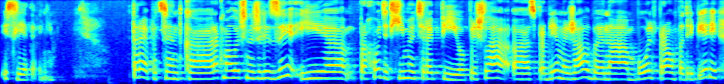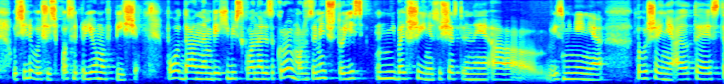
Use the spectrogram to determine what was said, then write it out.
исследований. Вторая пациентка – рак молочной железы и э, проходит химиотерапию. Пришла э, с проблемой жалобы на боль в правом подреберье, усиливающуюся после приема в пище. По данным биохимического анализа крови можно заметить, что есть небольшие, несущественные а, изменения, повышения АЛТ и АСТ,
